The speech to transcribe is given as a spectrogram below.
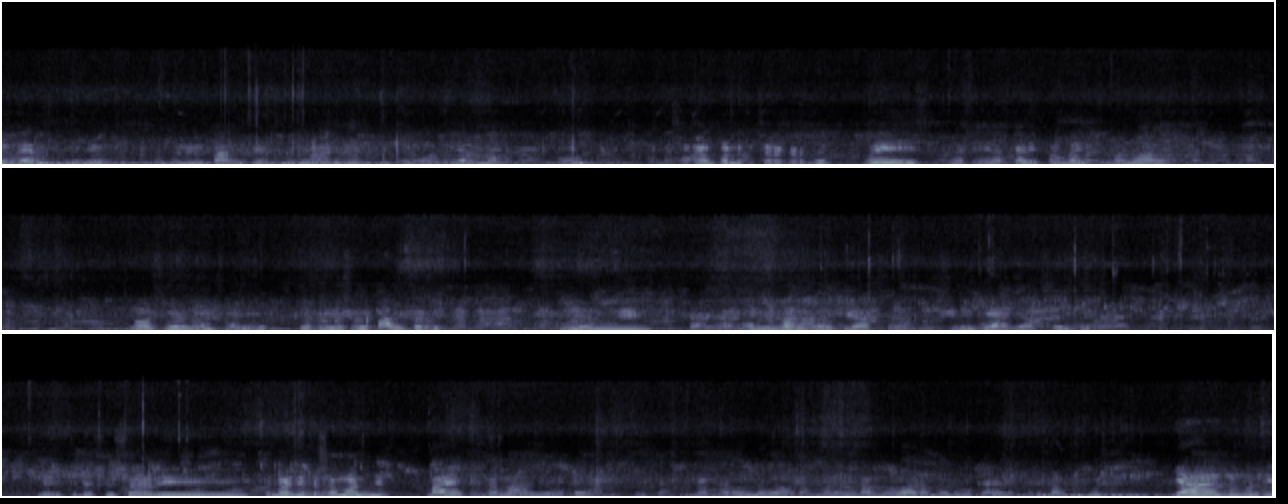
panter lebih panter masih gampang bicara kerja. Wis masih enak kali perbaiki manual. Noselnya saja nosel nosel panter. Iya. Kayak mobil panter. biasa ini biasa. jadi tidak susah di banyak kesamaannya. Banyak kesamaannya. Jangan seperti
